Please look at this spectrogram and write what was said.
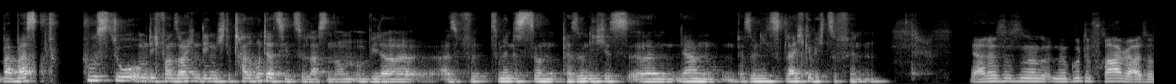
was tust du, um dich von solchen Dingen nicht total runterziehen zu lassen, um, um wieder, also zumindest so ein persönliches, äh, ja, ein persönliches Gleichgewicht zu finden? Ja, das ist eine, eine, gute Frage. Also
